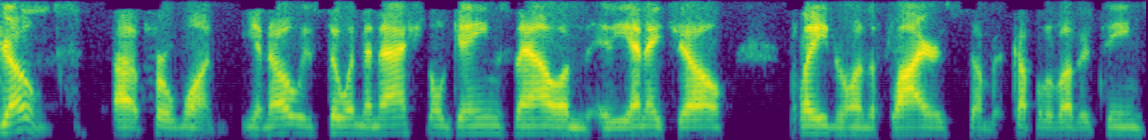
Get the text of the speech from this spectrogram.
Jones, uh, for one, you know, is doing the national games now in the NHL. Played on the Flyers, some a couple of other teams,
